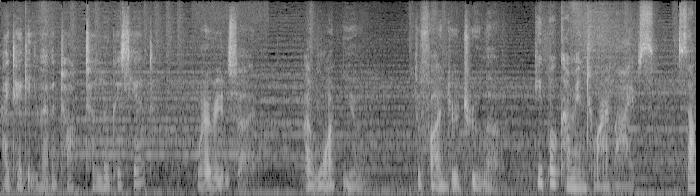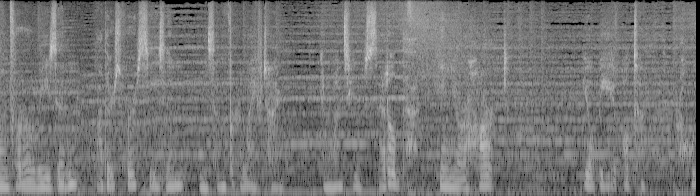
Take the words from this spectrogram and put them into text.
I take it you haven't talked to Lucas yet? Whatever you decide, I want you to find your true love. People come into our lives, some for a reason, others for a season, and some for a lifetime. And once you've settled that in your heart, you'll be able to throw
